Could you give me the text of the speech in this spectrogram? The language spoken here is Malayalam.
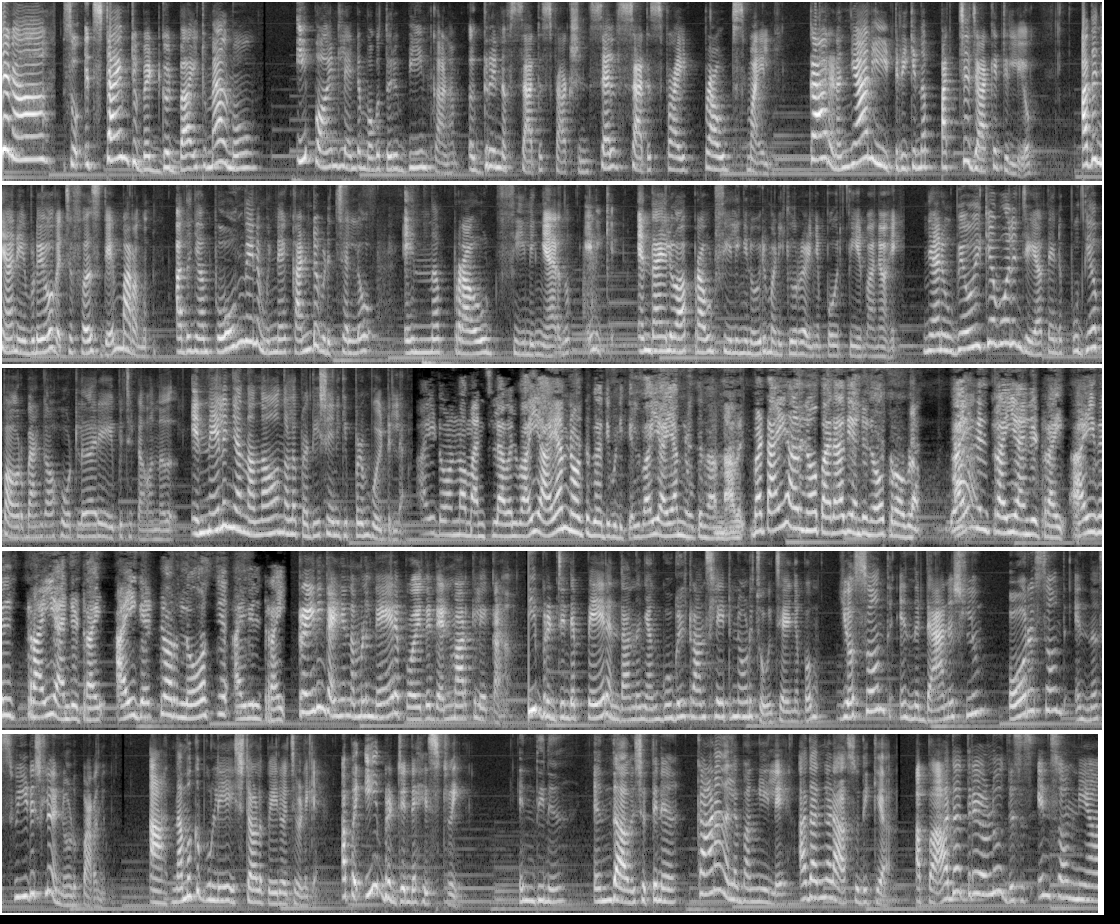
Darshana so it's time to bed good bye to Malmo ഈ പോയിന്റിൽ എന്റെ മുഖത്തൊരു ബീം കാണാം. A grin of satisfaction self satisfied proud smile കാരണം ഞാൻ ഈ ഇട്ടിരിക്കുന്ന പച്ച ജാക്കറ്റ് ഇല്ലയോ? അത് ഞാൻ എവിടെയോ വെച്ച് ഫസ്റ്റ് ഡേ മറന്നു. അത് ഞാൻ പോകുന്നതിന് മുന്നേ കണ്ടുപിടിച്ചല്ലോ എന്ന പ്രൗഡ് ഫീലിംഗ് ആയിരുന്നു എനിക്ക്. എന്തായാലും ആ പ്രൗഡ് ഫീലിങ്ങിന് ഒരു മണിക്കൂർ കഴിഞ്ഞപ്പോൾ ഒരു തീരുമാനമായി. ഞാൻ ഉപയോഗിക്കുക പോലും ചെയ്യാത്ത എന്റെ പുതിയ പവർ ബാങ്ക് ആ ഹോട്ടലുകാരെ ഏൽപ്പിച്ചിട്ടാണ് വന്നത്. എന്നേലും ഞാൻ നന്നാവും എന്നുള്ള പ്രതീക്ഷ എനിക്ക് ഇപ്പോഴും പോയിട്ടില്ല. ഐ ഡോണ്ട് നോ മനസ്സിലാവൽ. വൈ ഐ ആം നോട്ട് ഗതി പിടിക്കൽ? വൈ ഐ ആം നോട്ട് നന്നാവൽ? ബട്ട് ഐ ഹാവ് നോ പരാതി and no problem I will try and try I will try and try I get or lost I will try training കഴിഞ്ഞ് നമ്മൾ നേരെ പോയത് ഡെൻമാർക്കിലേക്കാണ്. ഈ ബ്രിഡ്ജിന്റെ പേരെന്താന്ന് ഞാൻ ഗൂഗിൾ ട്രാൻസ്ലേറ്ററിനോട് ചോദിച്ചു കഴിഞ്ഞപ്പം യൊസോന്ത് എന്ന് ഡാനിഷിലും ഓറസോന്ത് എന്ന് സ്വീഡിഷിലും എന്നോട് പറഞ്ഞു. ആ നമുക്ക് പുള്ളിയെ ഇഷ്ടമുള്ള പേര് വെച്ച് വിളിക്കാം. അപ്പൊ ഈ ബ്രിഡ്ജിന്റെ ഹിസ്റ്ററി. എന്തിന്? എന്താവശ്യത്തിന്? കാണാൻ നല്ല ഭംഗിയില്ലേ? അതങ്ങടെ ആസ്വദിക്കുക. അപ്പൊ അതത്രേ ഉള്ളൂ. This is insomnia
